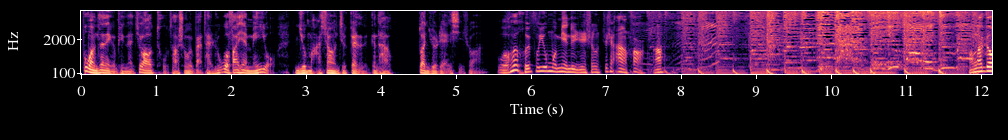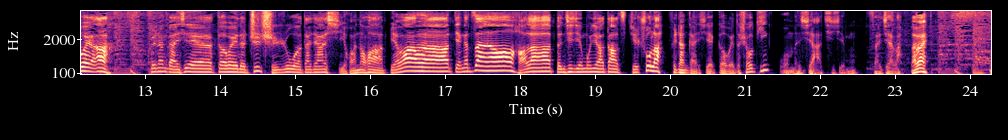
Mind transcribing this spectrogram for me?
不管在哪个平台，就要吐槽社会百态。如果发现没有，你就马上就跟跟他断绝联系，是吧？我会回复幽默面对人生，这是暗号啊。好了，各位啊，非常感谢各位的支持。如果大家喜欢的话，别忘了点个赞哦。好了，本期节目就要到此结束了，非常感谢各位的收听，我们下期节目再见了，拜拜。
